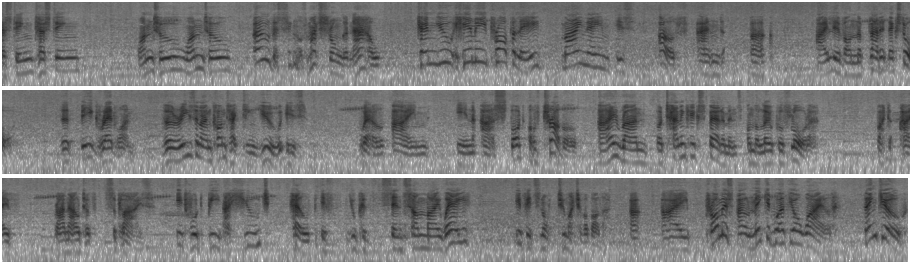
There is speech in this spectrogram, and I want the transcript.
Testing, testing. One, two, one, two. Oh, the signal's much stronger now. Can you hear me properly? My name is Ulf, and, uh, I live on the planet next door. The big red one. The reason I'm contacting you is, well, I'm in a spot of trouble. I run botanic experiments on the local flora, but I've run out of supplies. It would be a huge help if you could send some my way, if it's not too much of a bother. Uh, I promise I'll make it worth your while. Thank you.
